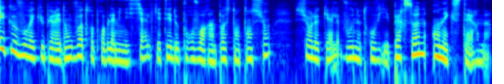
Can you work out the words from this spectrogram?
et que vous récupérez donc votre problème initial qui était de pourvoir un poste en tension sur lequel vous ne trouviez personne en externe.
